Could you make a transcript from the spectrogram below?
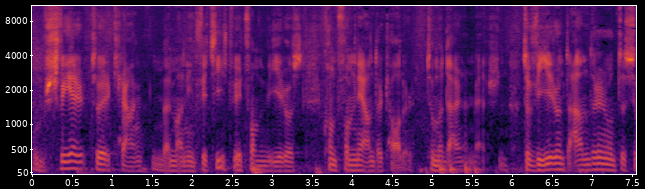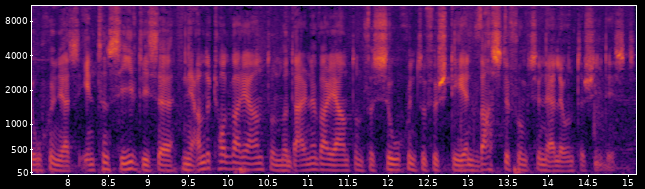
um schwer zu erkranken, wenn man infiziert wird vom Virus, kommt vom Neandertaler zu modernen Menschen. So wir und andere untersuchen jetzt intensiv diese Neandertal-Variante und moderne Variante und versuchen zu verstehen, was der funktionelle Unterschied ist.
